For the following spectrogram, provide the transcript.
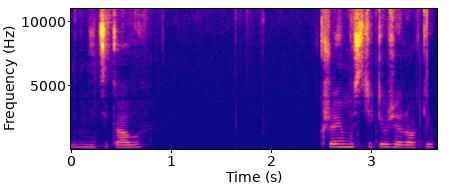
Мені цікаво. Якщо йому стільки вже років.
